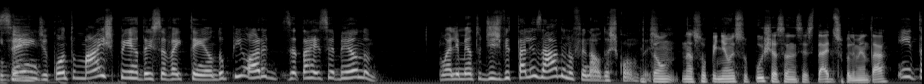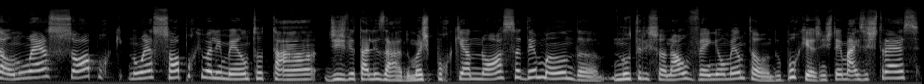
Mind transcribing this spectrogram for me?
entende? Sim. Quanto mais perdas você vai tendo, pior você está recebendo um alimento desvitalizado no final das contas. Então, na sua opinião, isso puxa essa necessidade de suplementar? Então, não é só porque, não é só porque o alimento está desvitalizado, mas porque a nossa demanda nutricional vem aumentando. Porque a gente tem mais estresse.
